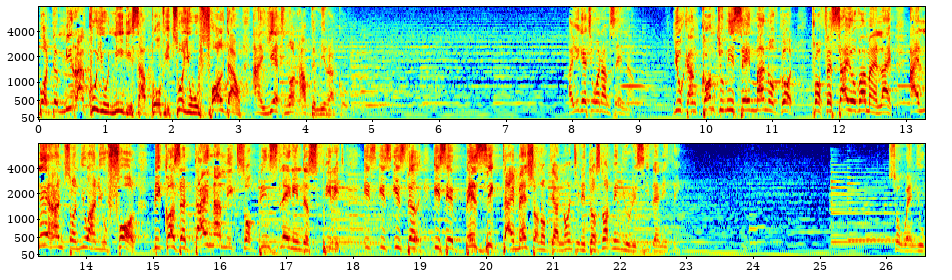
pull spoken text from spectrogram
but the miracle you need is above it. So you will fall down and yet not have the miracle. Are you getting what i'm saying now? You can come to me say man of god prophesy over my life. I lay hands on you and you fall because the dynamics of being slain in the spirit is is is the is a basic dimension of the anointing. It does not mean you received anything so when you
